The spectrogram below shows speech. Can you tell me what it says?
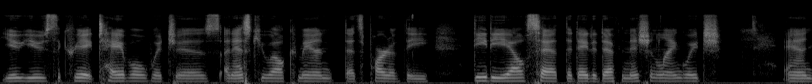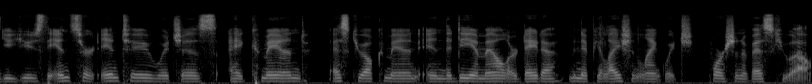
You use the create table which is an SQL command that's part of the DDL set, the data definition language, and you use the insert into which is a command SQL command in the DML or data manipulation language portion of SQL.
